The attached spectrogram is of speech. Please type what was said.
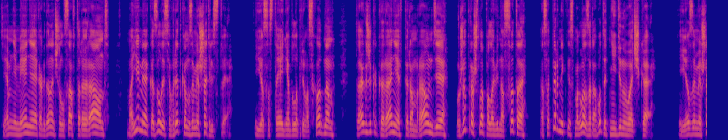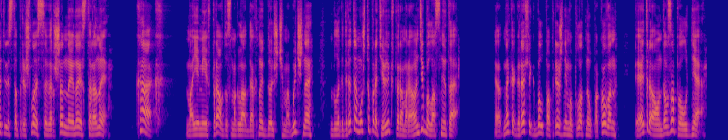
Тем не менее, когда начался второй раунд, Майами оказалась в редком замешательстве. Её состояние было превосходным, так же, как и ранее в первом раунде, уже прошла половина сета, а соперник не смогла заработать ни единого очка. Её замешательство пришло с совершенно иной стороны. Как? Майами и вправду смогла отдохнуть дольше, чем обычно, благодаря тому, что противник в первом раунде была снята. Однако график был по-прежнему плотно упакован, 5 раундов за полдня.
